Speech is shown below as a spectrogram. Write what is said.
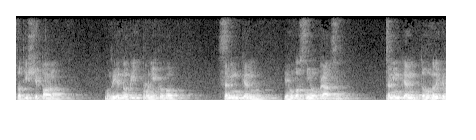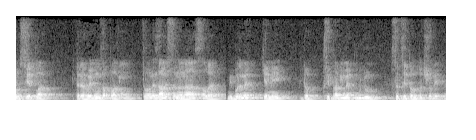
svatý Štěpán, mohli jednou být pro někoho semínkem jeho vlastního obrácení. Semínkem toho velikého světla, kterého jednou zaplaví. To nezávisle na nás, ale my budeme těmi, kdo připravíme půdu v srdci tohoto člověka,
